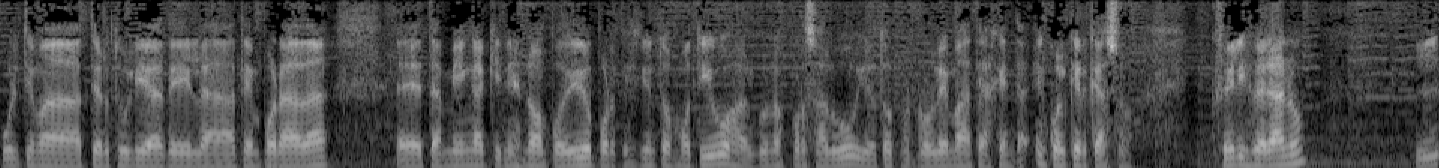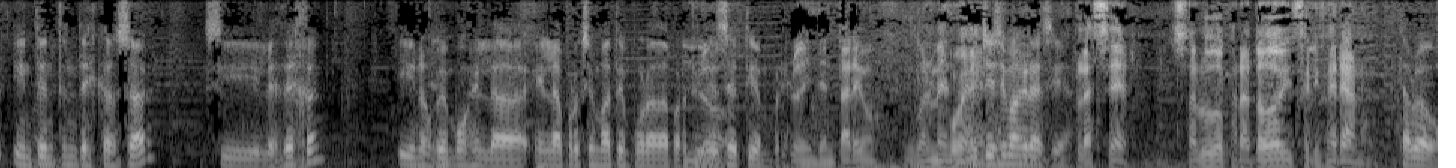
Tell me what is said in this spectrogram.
última tertulia de la temporada, eh, también a quienes no han podido por distintos motivos, algunos por salud y otros por problemas de agenda. En cualquier caso, feliz verano, intenten descansar si les dejan y nos vemos en la, en la próxima temporada a partir de septiembre. Lo intentaremos, igualmente. Muchísimas gracias. Un placer. Saludos para todos y feliz verano. Hasta luego.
